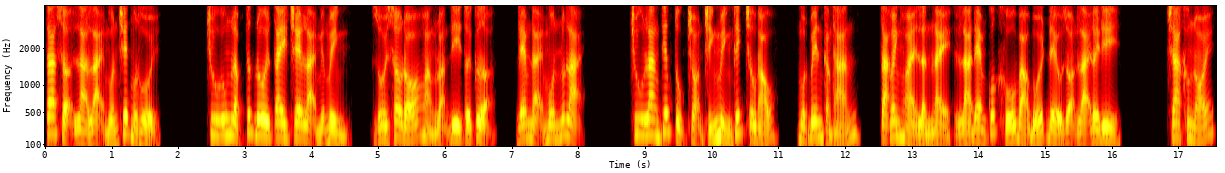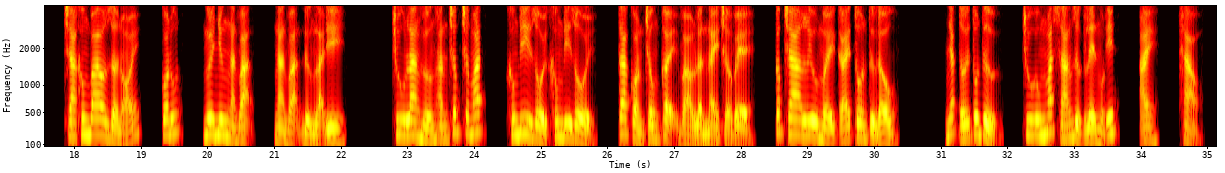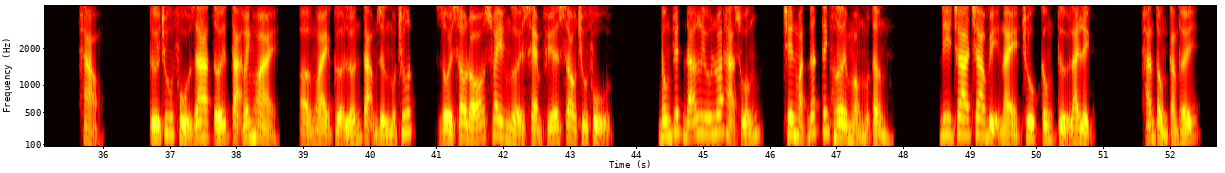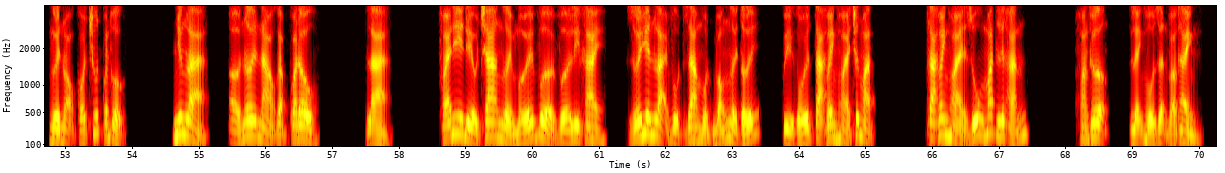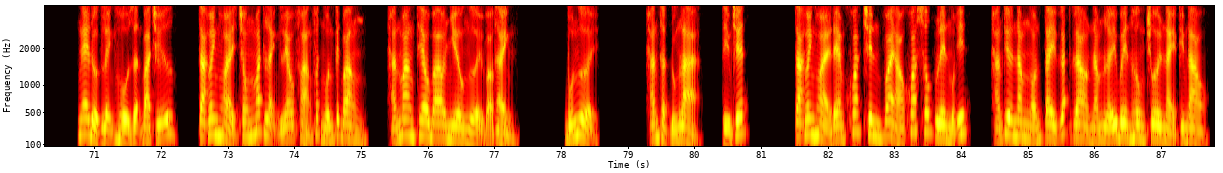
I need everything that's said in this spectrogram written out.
Ta sợ là lại muốn chết một hồi. Chu ung lập tức đôi tay che lại miệng mình, rồi sau đó hoảng loạn đi tới cửa, đem đại môn nút lại. Chu lang tiếp tục chọn chính mình thích châu áo, một bên cảm thán, tạ hoanh hoài lần này là đem quốc khố bảo bối đều dọn lại đây đi. Cha không nói, cha không bao giờ nói, con út, ngươi nhưng ngàn vạn, ngàn vạn đừng lại đi. Chu lang hướng hắn chớp chớp mắt, không đi rồi không đi rồi, ta còn trông cậy vào lần này trở về, cấp cha lưu mấy cái tôn tử đâu. Nhắc tới tôn tử, Chu ung mắt sáng rực lên một ít, ai, hảo, hảo. Từ Chu phủ ra tới tạ hoanh hoài, ở ngoài cửa lớn tạm dừng một chút, rồi sau đó xoay người xem phía sau Chu phủ. Đông tuyết đã lưu loát hạ xuống, trên mặt đất tích hơi mỏng một tầng. Đi cha cha vị này Chu công tử lai lịch. Hán tổng cảm thấy, người nọ có chút quen thuộc. Nhưng là, ở nơi nào gặp qua đâu? Là, phái đi điều tra người mới vừa vừa ly khai, dưới hiên lại vụt ra một bóng người tới, quỳ gối tạ hoanh hoài trước mặt. Tạ hoanh hoài rũ mắt liếc hắn. Hoàng thượng, lệnh hồ giận vào thành. Nghe được lệnh hồ giận ba chữ, tạ hoanh hoài trong mắt lạnh leo phảng phất muốn kết băng, hắn mang theo bao nhiêu người vào thành. Bốn người. Hắn thật đúng là, tìm chết. Tạ hoanh hoài đem khoác trên vai áo khoác sốc lên một ít, hắn kia năm ngón tay gắt gao nắm lấy bên hông trôi này kim đao.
